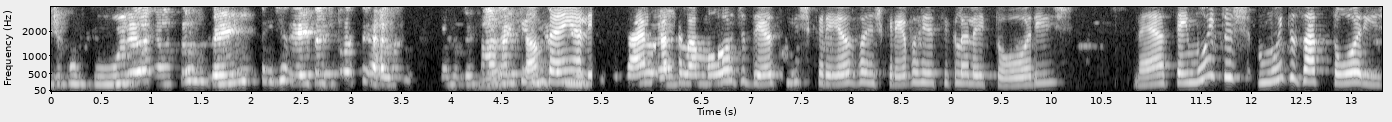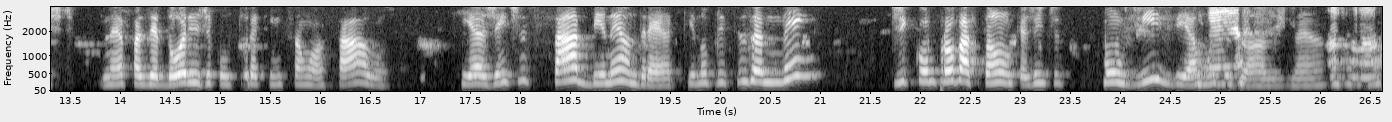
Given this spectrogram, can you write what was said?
de, cultura, ela também tem direito a esse processo. Eu não sei se ela já entendeu Também, isso. ali. Vai lá, é. pelo amor de Deus, se inscreva, inscreva Recicla Leitores. Né? Tem muitos, muitos atores, né, fazedores de cultura aqui em São Gonçalo, que a gente sabe, né, André, que não precisa nem de comprovação, que a gente convive há muitos anos, né? Uhum.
